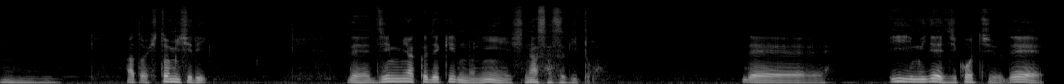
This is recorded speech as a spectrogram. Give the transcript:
うんあと人見知り。で人脈できるのにしなさすぎと。でいい意味で自己中で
